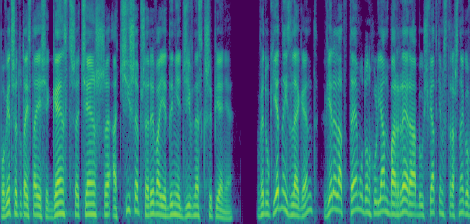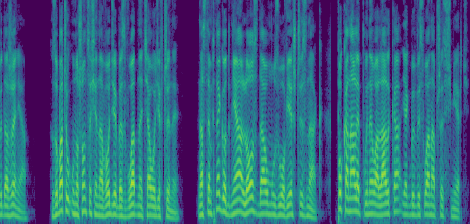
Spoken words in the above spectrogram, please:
Powietrze tutaj staje się gęstsze, cięższe, a ciszę przerywa jedynie dziwne skrzypienie. Według jednej z legend, wiele lat temu Don Julian Barrera był świadkiem strasznego wydarzenia. Zobaczył unoszące się na wodzie bezwładne ciało dziewczyny. Następnego dnia los dał mu złowieszczy znak. Po kanale płynęła lalka, jakby wysłana przez śmierć.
